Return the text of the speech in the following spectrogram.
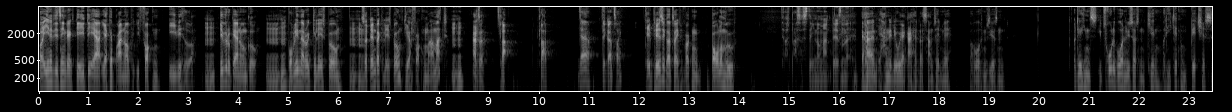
Og en af de ting, der kan ske, det er, at jeg kan brænde op i fucking evigheder. Mm-hmm. Det vil du gerne undgå. Mm-hmm. Problemet er, at du ikke kan læse bogen. Mm-hmm. Så dem, der kan læse bogen, de har fucking meget magt. Mm-hmm. Altså, Klart. Klart. Ja, ja. Det er godt træk. det er et pissegodt træk. Det er fucking baller move. Det er også bare så stenet, mand. Det er sådan, at, Jeg har en, jeg har en elev, jeg engang havde en samtale med, og hvor hun siger sådan, og det er hendes utrolig gode analyse, sådan, kirken, var de ikke lidt nogle bitches?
